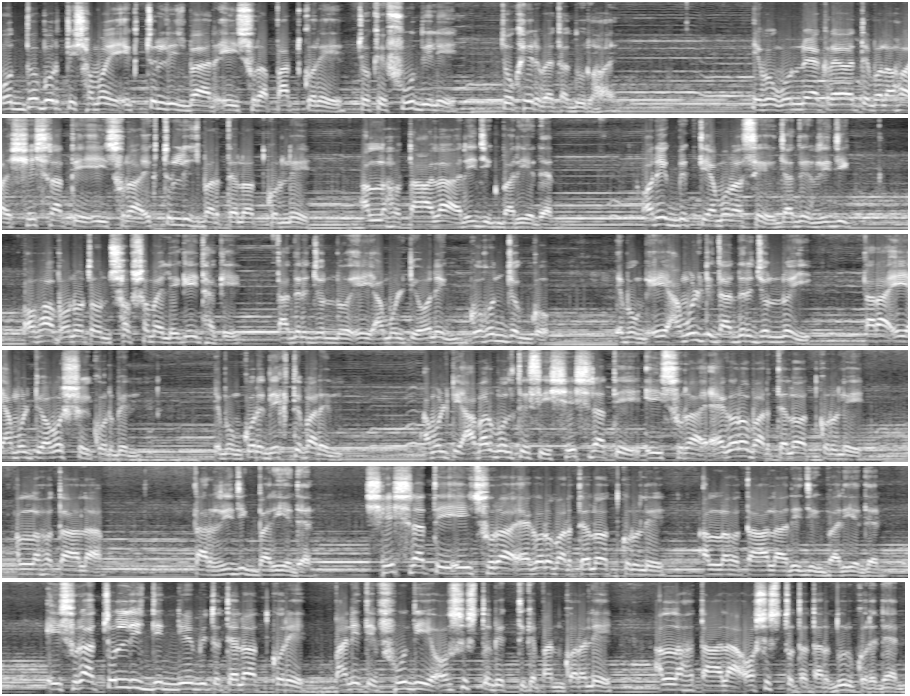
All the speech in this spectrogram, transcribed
মধ্যবর্তী সময়ে একচল্লিশ বার এই সূরা পাঠ করে চোখে ফু দিলে চোখের ব্যথা দূর হয়। এবং অন্য এক রায়তে বলা হয়, শেষ রাতে এই সূরা একচল্লিশ বার তেলাওয়াত করলে আল্লাহ তাআলা রিজিক বাড়িয়ে দেন। অনেক ব্যক্তি এমন আছে যাদের রিজিক, অভাব, অনটন সবসময় লেগেই থাকে। তাদের জন্য এই আমলটি অনেক গ্রহণযোগ্য এবং এই আমলটি তাদের জন্যই তারা এই আমলটি অবশ্যই করবেন এবং করে দেখতে পারেন। আমলটি আবার বলতেছি, শেষ রাতে এই সূরা এগারো বার তেলাওয়াত করলে আল্লাহ তাআলা তার রিজিক বাড়িয়ে দেন। শেষ রাতে এই সূরা এগারো বার তেলাওয়াত করলে আল্লাহ তাআলা রিজিক বাড়িয়ে দেন। এই সুরা চল্লিশ দিন নিয়মিত তেলাত করে পানিতে ফু দিয়ে অসুস্থ ব্যক্তিকে পান করালে আল্লাহ তালা অসুস্থতা তার দূর করে দেন।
